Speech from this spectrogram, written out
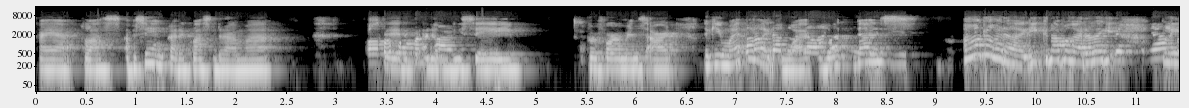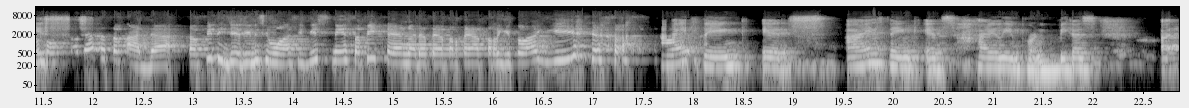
Kayak kelas apa sih yang ada kelas drama, oh, ada audisi, performance art. Like you might be like what what dance? Oh udah gak ada lagi? Kenapa gak ada lagi? Please. tetap ada, tapi dijadiin simulasi bisnis, tapi kayak nggak ada teater-teater gitu lagi. I think it's I think it's highly important because I,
